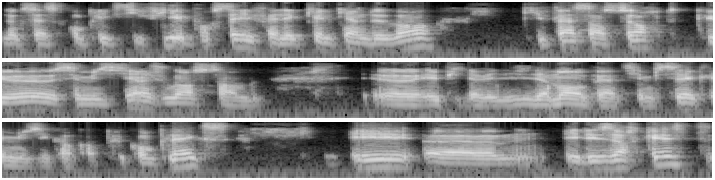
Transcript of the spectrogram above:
Donc ça se complexifie. Et pour ça, il fallait quelqu'un devant qui fasse en sorte que ces musiciens jouent ensemble. Euh, et puis il y avait évidemment au XXe siècle les musiques encore plus complexes. Et, euh, et les orchestres,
